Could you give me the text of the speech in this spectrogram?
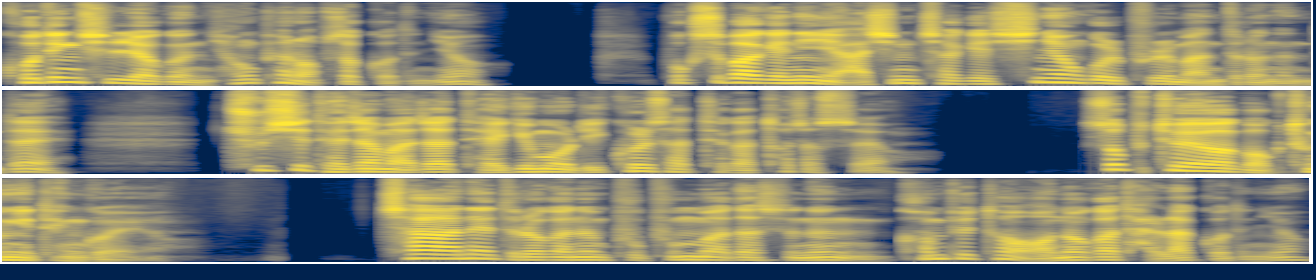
코딩 실력은 형편없었거든요. 폭스바겐이 야심차게 신형 골프를 만들었는데 출시되자마자 대규모 리콜 사태가 터졌어요. 소프트웨어가 먹통이 된 거예요. 차 안에 들어가는 부품마다 쓰는 컴퓨터 언어가 달랐거든요.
